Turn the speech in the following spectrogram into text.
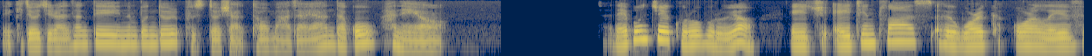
네, 기저질환 상태에 있는 분들 부스터샷 더 맞아야 한다고 하네요. 네 번째 그룹으로요. Age 18 plus who work or live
